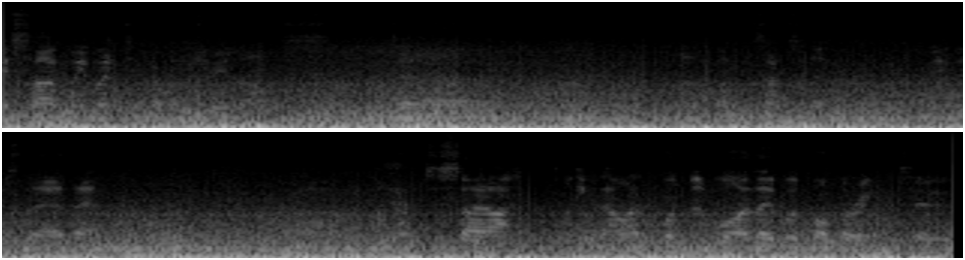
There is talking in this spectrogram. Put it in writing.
time we went to Coventry last uh, on Saturday. It was there then. Um, I have to say, I you know I wondered why they were bothering to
